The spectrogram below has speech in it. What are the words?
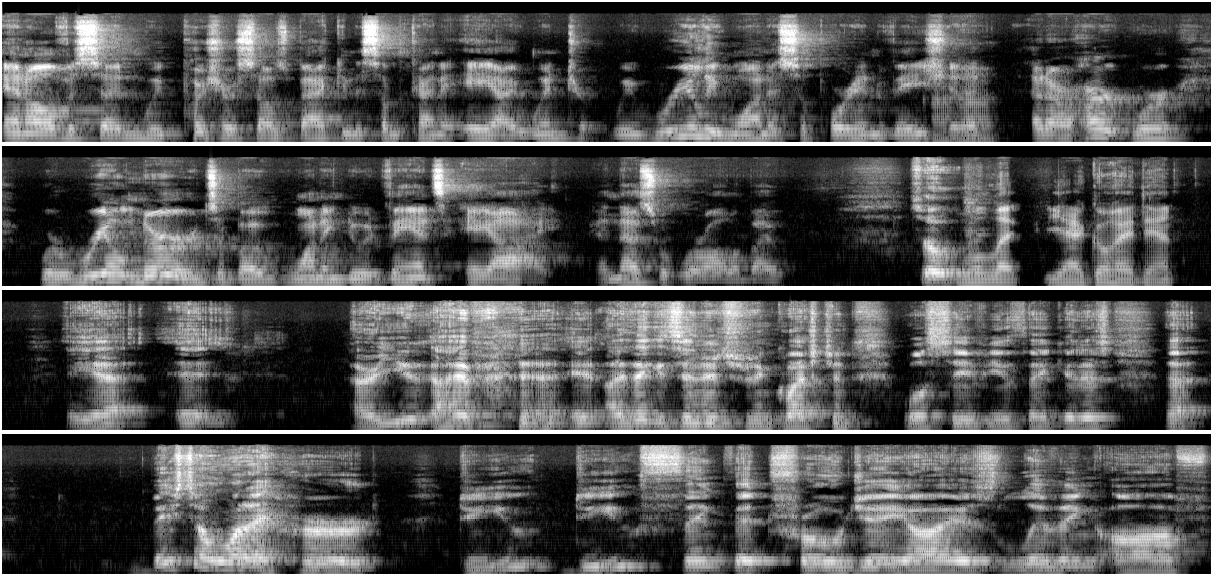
and all of a sudden we push ourselves back into some kind of AI winter. We really want to support innovation. Uh-huh. At, at, our heart, we're we're real nerds about wanting to advance AI, and that's what we're all about. So we'll let yeah, go ahead, Dan. Yeah. It, are you? I have. I think it's an interesting question. We'll see if you think it is. Uh, based on what I heard, do you do you think that TrojAI is living off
